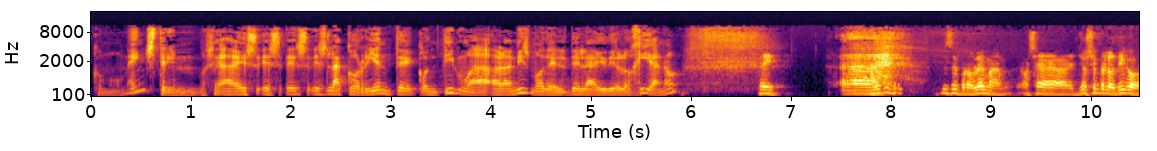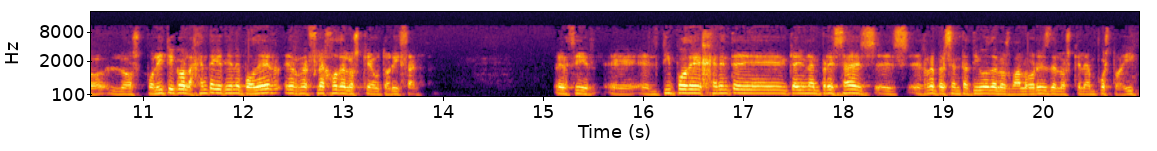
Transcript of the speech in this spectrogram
como mainstream. O sea, es, es, es, la corriente continua ahora mismo de, de la ideología, ¿no? Sí. Ah. Ese, es, el problema. O sea, yo siempre lo digo, los políticos, la gente que tiene poder es reflejo de los que autorizan. Es decir, eh, el tipo de gerente que hay en una empresa es, representativo de los valores de los que le han puesto ahí.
